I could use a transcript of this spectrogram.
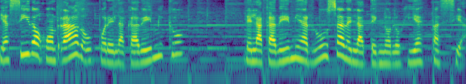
y ha sido honrado por el académico de la Academia Rusa de la Tecnología Espacial.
